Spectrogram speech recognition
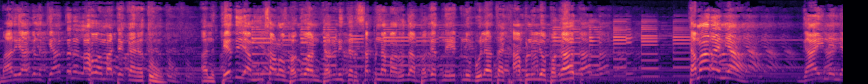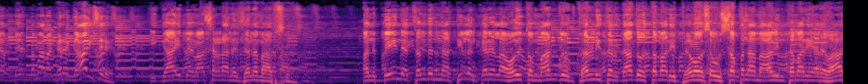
મારી આગળ ક્યાં તને લાવવા માટે કાંઈ હતું? અને તેથી આ મુસાળો ભગવાન ધરણીધર સપનામાં રુદા ભગતને એટલું બોલાતા ખાંભળી લ્યો, ભગત, તમારા ન્યા ગાયને ન્યા તમારા ઘરે ગાય છે. એ ગાય બે વાસરડાને જન્મ આપશે. અને બેયને ચંદનના તિલક કરેલા હોય તો માનજો ધરણીધર દાદો તમારી ભેળો સૌ સપનામાં આવીને તમારી યારે વાત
